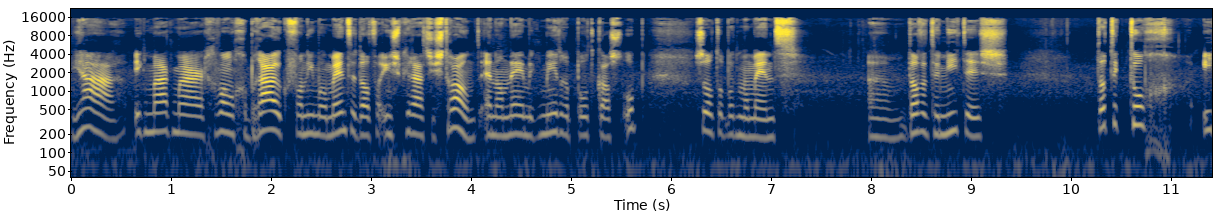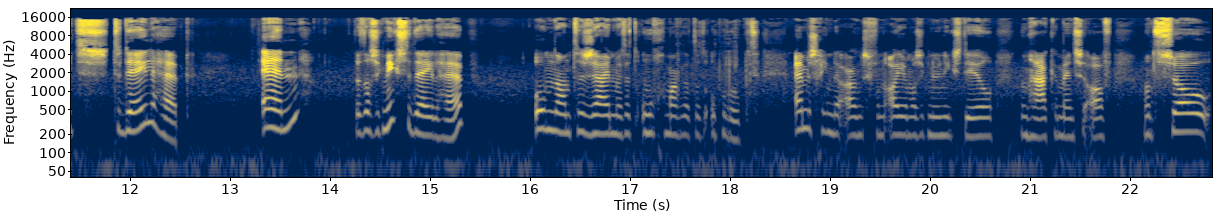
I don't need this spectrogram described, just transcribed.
ja, ik maak maar gewoon gebruik van die momenten dat er inspiratie stroomt. En dan neem ik meerdere podcasts op, zodat op het moment um, dat het er niet is, dat ik toch iets te delen heb. En dat als ik niks te delen heb, om dan te zijn met het ongemak dat het oproept. En misschien de angst van, oh ja, als ik nu niks deel, dan haken mensen af. Want zo,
